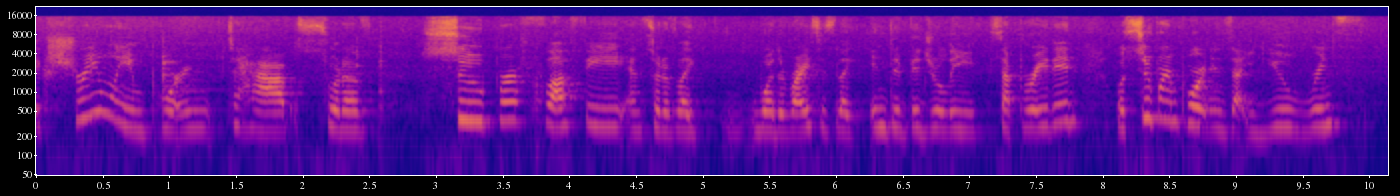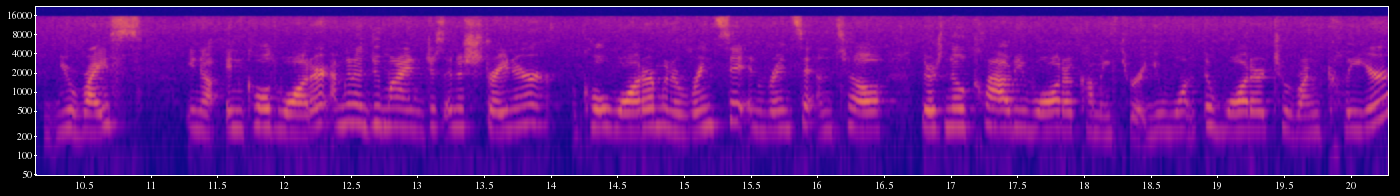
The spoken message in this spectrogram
extremely important to have sort of super fluffy and sort of like where the rice is like individually separated. What's super important is that you rinse your rice you know, in cold water. I'm going to do mine just in a strainer, cold water. I'm going to rinse it and rinse it until there's no cloudy water coming through. You want the water to run clear.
